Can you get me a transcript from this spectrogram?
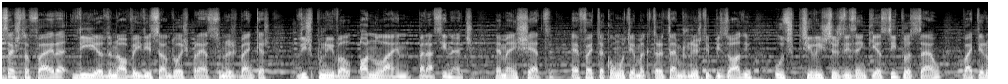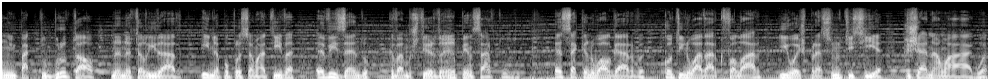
Sexta-feira, dia de nova edição do Expresso nas bancas, disponível online para assinantes. A manchete é feita com o tema que tratamos neste episódio. Os especialistas dizem que a situação vai ter um impacto brutal na natalidade e na população ativa, avisando que vamos ter de repensar tudo. A seca no Algarve continua a dar que falar e o Expresso noticia que já não há água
